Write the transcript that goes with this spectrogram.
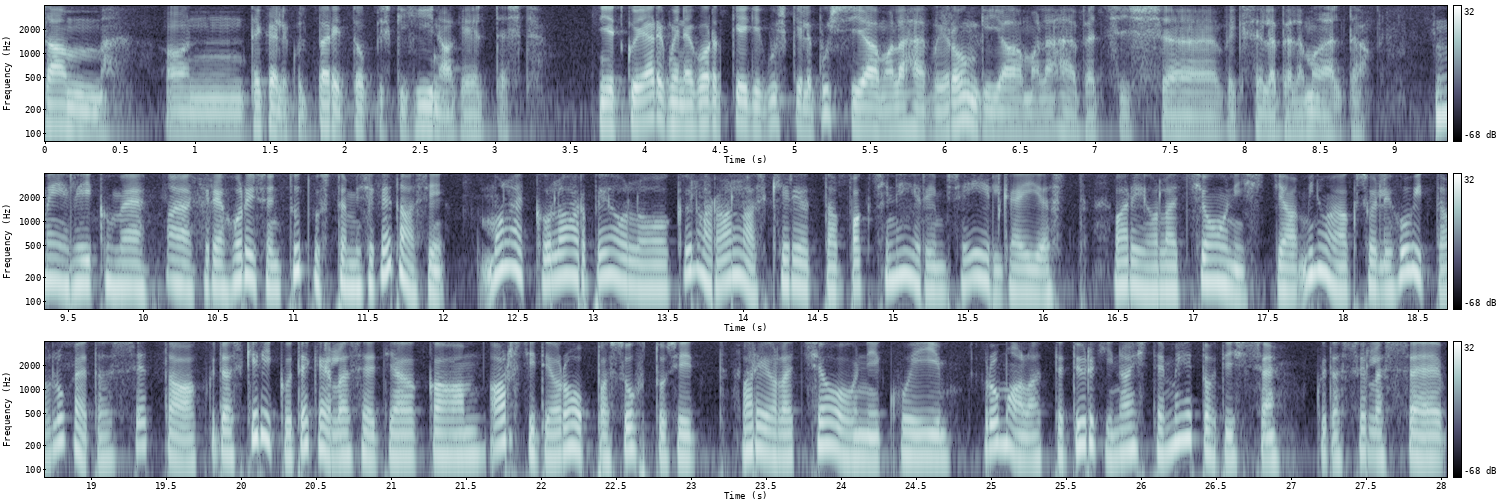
samm on tegelikult pärit hoopiski hiina keeltest. Nii et kui järgmine kord keegi kuskile bussijaama läheb või rongijaama läheb, et siis äh, võiks selle peale mõelda meie liigume ajakirja Horisont tutvustamisega edasi. molekulaarbioloog Ülar Allas kirjutab vaktsineerimise eelkäijast, variolatsioonist ja minu jaoks oli huvitav lugeda seda, kuidas kirikutegelased ja ka arstid Euroopas suhtusid variolatsiooni kui rumalate Türgi naiste meetodisse, kuidas sellesse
